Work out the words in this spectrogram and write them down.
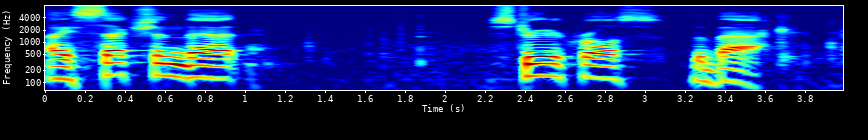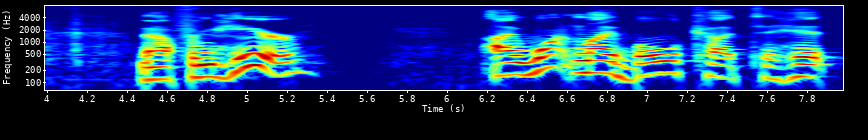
I sectioned that straight across the back. Now from here, I want my bowl cut to hit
